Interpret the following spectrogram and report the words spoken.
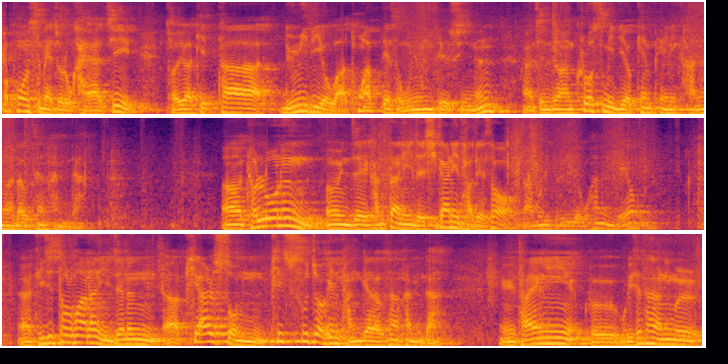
퍼포먼스 매저로 가야지 저희가 기타 뉴미디어와 통합돼서 운영될 수 있는 아, 진정한 크로스 미디어 캠페인이 가능하다고 생각합니다. 어, 결론은 어, 이제 간단히 이제 시간이 다 돼서 마무리 드리려고 하는데요. 어, 디지털화는 이제는 어, 피할 수 없는 필수적인 단계라고 생각합니다. 예, 다행히 그 우리 센터장님을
